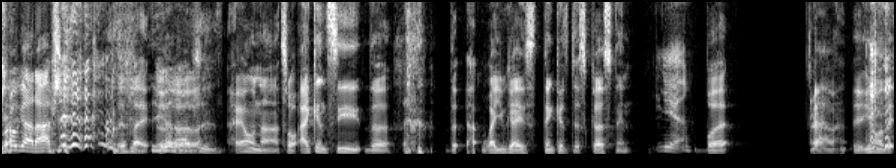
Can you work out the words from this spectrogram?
bro got options. It's like, got ugh, options. hell nah. So I can see the, the why you guys think it's disgusting. yeah. but uh, you know they,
